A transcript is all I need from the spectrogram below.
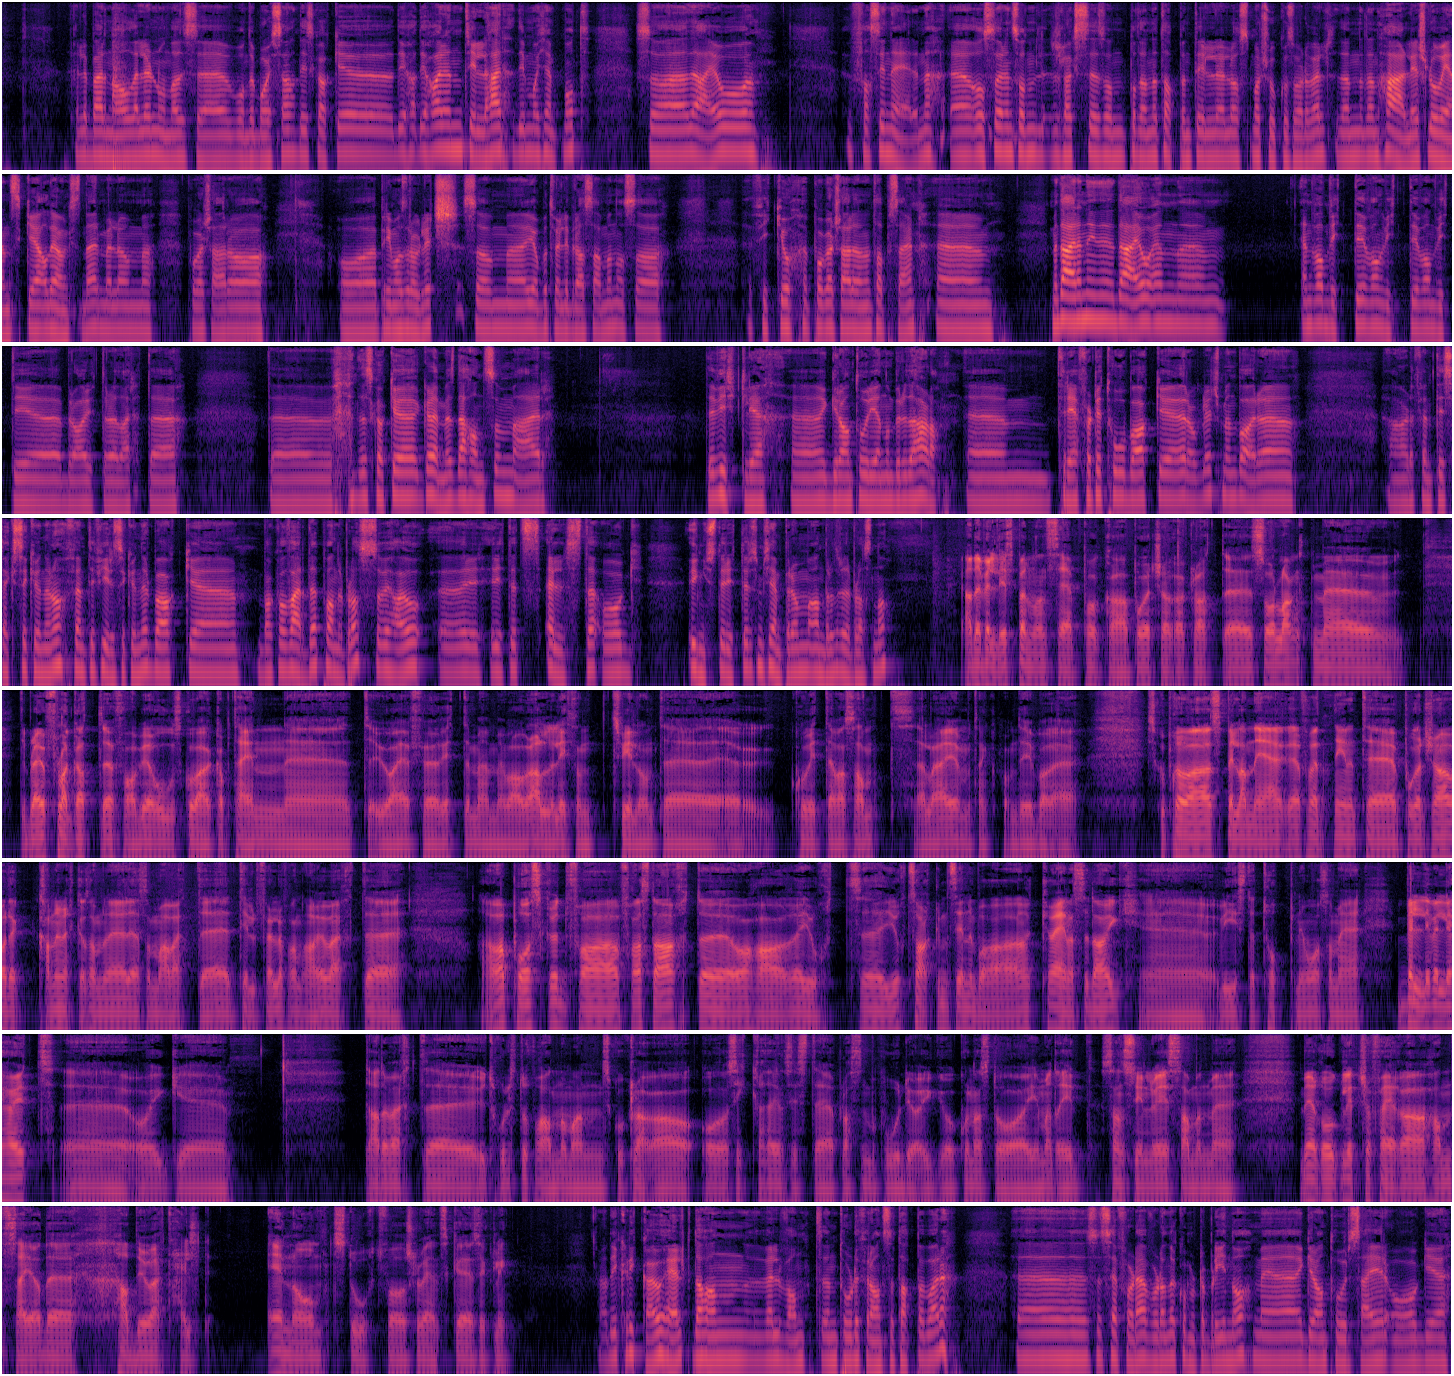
eller Bernal eller noen av disse Wonderboysa De de, de har en til her de må kjempe mot. Så det er jo fascinerende. Eh, også en sånn slags uh, sånn på den etappen til Los Machucos, var det vel. Den, den herlige slovenske alliansen der mellom uh, Pogacar og, og Primoz Roglic, som eh, jobbet veldig bra sammen. Og så fikk jo Pogacar den etappeseieren. Eh, men det er, en, det er jo en, eh, en vanvittig, vanvittig, vanvittig eh, bra rytter, det der. Det, det, det skal ikke glemmes. Det er han som er det virkelige eh, Grand Tour-gjennombruddet her, da. Eh, 3.42 bak eh, Roglic, men bare ja, er det 56 sekunder nå? 54 sekunder bak, eh, bak Valverde på andreplass. Så vi har jo eh, rittets eldste og yngste rytter som kjemper om andre- og tredjeplassen nå. Ja, det er veldig spennende å se på hva Pogacar har klart eh, så langt med Det ble jo flagga at eh, Fabio Ro skulle være kaptein eh, til UAE før rittet, men vi var vel alle litt sånn tvilende til hvorvidt det var sant eller ei, med tanke på om de bare skulle prøve å spille ned forventningene til Pogacar, og det kan jo virke som det det som har vært eh, tilfellet, for han har jo vært eh, han var påskrudd fra, fra start eh, og har gjort, gjort sakene sine bra hver eneste dag. Eh, vist et toppnivå som er veldig, veldig høyt. Og eh, det hadde vært uh, utrolig stort for han om han skulle klare å, å sikre seg den siste plassen på podiet og, og kunne stå i Madrid, sannsynligvis sammen med, med Roglic og feire hans seier. Det hadde jo vært helt enormt stort for slovenske sykling. Ja, De klikka jo helt da han vel vant en Tour de France-etappe, bare. Uh, så se for deg hvordan det kommer til å bli nå, med Grand Tour-seier og eh,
